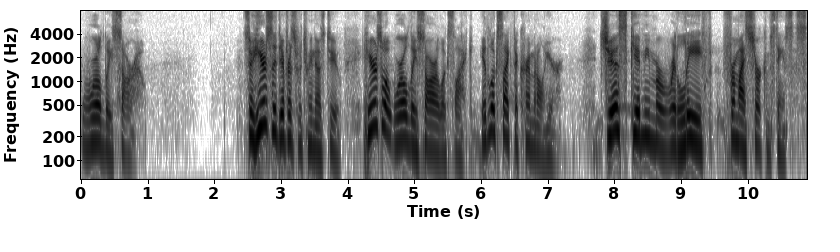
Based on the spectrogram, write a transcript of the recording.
worldly sorrow. So here's the difference between those two. Here's what worldly sorrow looks like it looks like the criminal here. Just give me relief from my circumstances.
